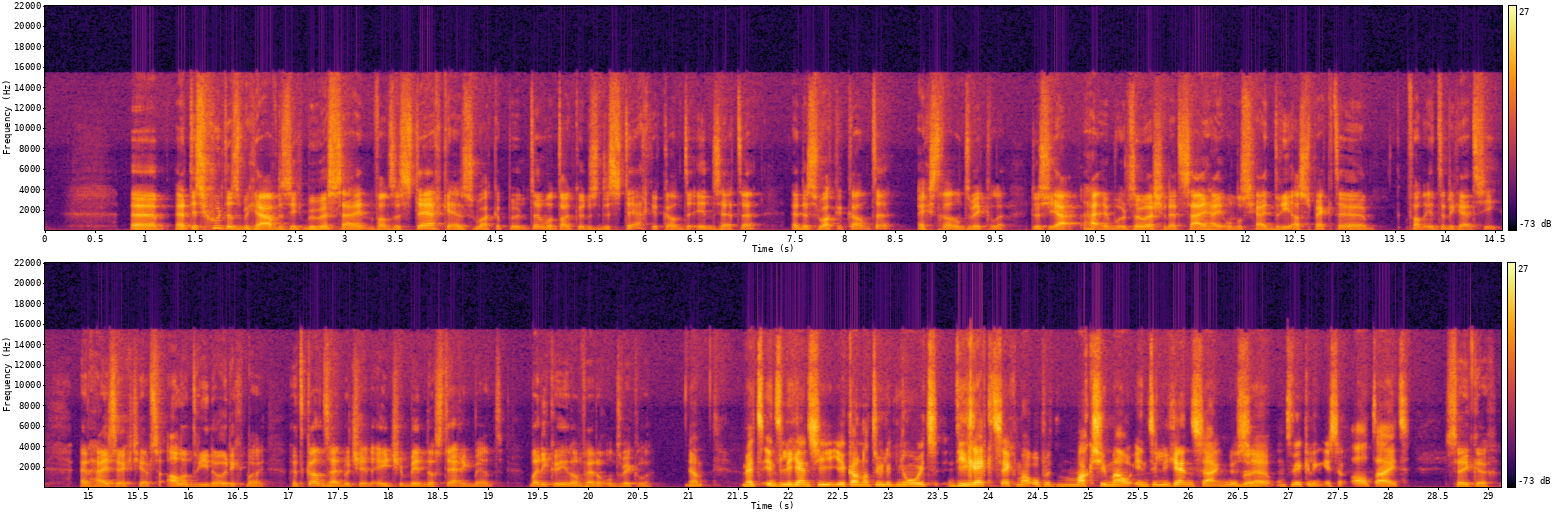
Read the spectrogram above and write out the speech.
Uh, het is goed als begaafden zich bewust zijn van zijn sterke en zwakke punten, want dan kunnen ze de sterke kanten inzetten en de zwakke kanten extra ontwikkelen. Dus ja, hij, zoals je net zei, hij onderscheidt drie aspecten van intelligentie. En hij zegt, je hebt ze alle drie nodig, maar het kan zijn dat je in eentje minder sterk bent, maar die kun je dan verder ontwikkelen. Ja, met intelligentie, je kan natuurlijk nooit direct zeg maar, op het maximaal intelligent zijn. Dus nee. uh, ontwikkeling is er altijd. Zeker.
